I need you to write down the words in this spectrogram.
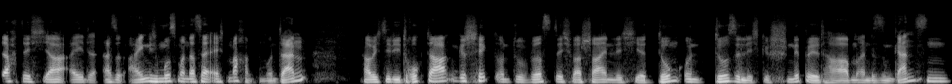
dachte ich, ja, also eigentlich muss man das ja echt machen. Und dann habe ich dir die Druckdaten geschickt und du wirst dich wahrscheinlich hier dumm und dusselig geschnippelt haben an diesen ganzen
